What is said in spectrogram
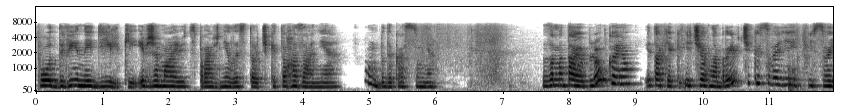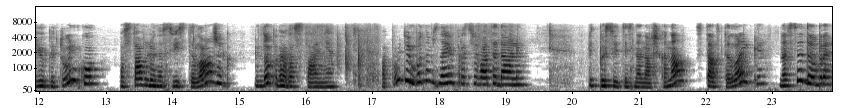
по дві недільки і вже мають справжні листочки, то газанія. Он буде красуня. Замотаю пленкою, і так як і чорнобривчики свої, і свою петуньку поставлю на свій стелажик до проростання. А потім будемо з нею працювати далі. Підписуйтесь на наш канал, ставте лайки. На все добре!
